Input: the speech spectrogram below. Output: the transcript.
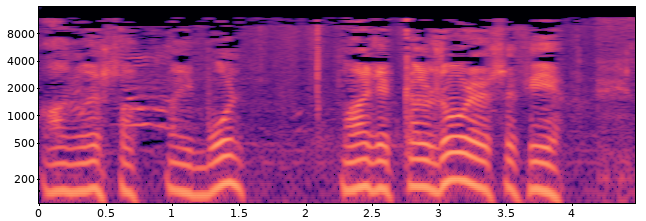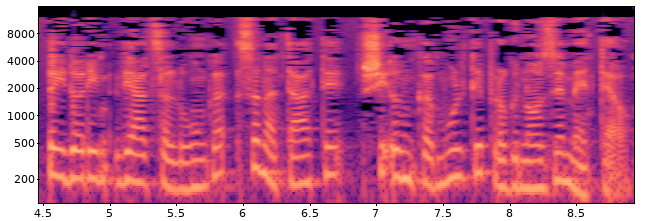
anul ăsta mai bun, mai de căldură să fie. Îi dorim viață lungă, sănătate și încă multe prognoze meteo.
